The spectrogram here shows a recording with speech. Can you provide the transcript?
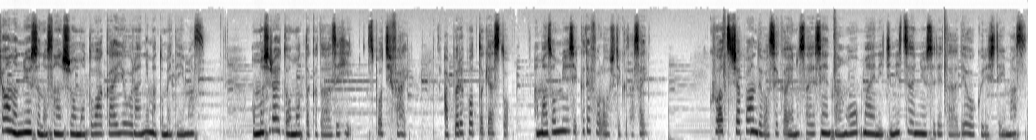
今日のニュースの参照元は概要欄にまとめています。面白いと思った方はぜひ Spotify Apple Podcast、Amazon Music でフォローしてください。クワッツジャパンでは世界の最先端を毎日2通ニュースレターでお送りしています。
